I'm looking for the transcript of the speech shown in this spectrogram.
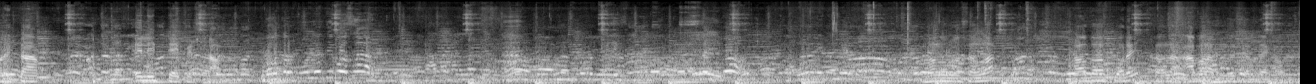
অনেকটা এলিট টাইপের স্বাদ। ভালো মশালা খাওয়া দাওয়ার পরে তাহলে আবার আপনাদের সাথে দেখা হচ্ছে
